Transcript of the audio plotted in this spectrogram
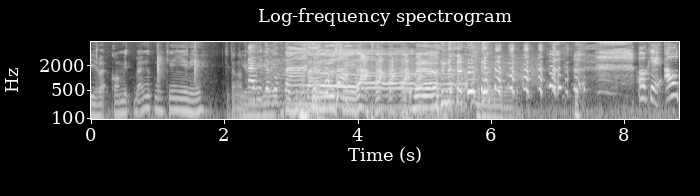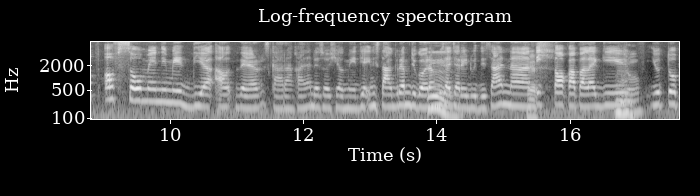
Gila, komit banget nih kayaknya nih ya. Kita nggak Gila, Kasih tepuk tangan. tangan dulu sih. Bener-bener. Oke, out of so many media out there sekarang kan ada social media, Instagram juga orang bisa cari duit di sana, Yes. TikTok apalagi Betul. YouTube.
